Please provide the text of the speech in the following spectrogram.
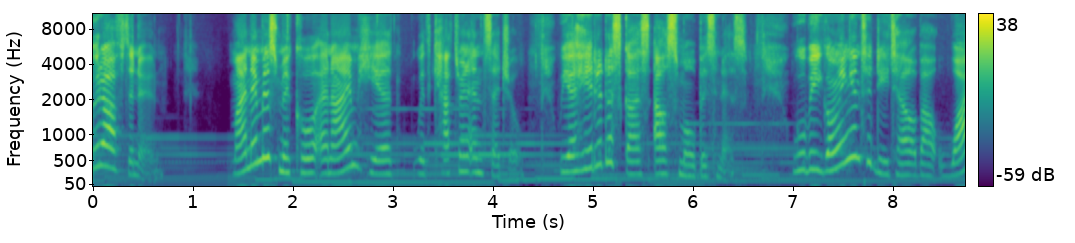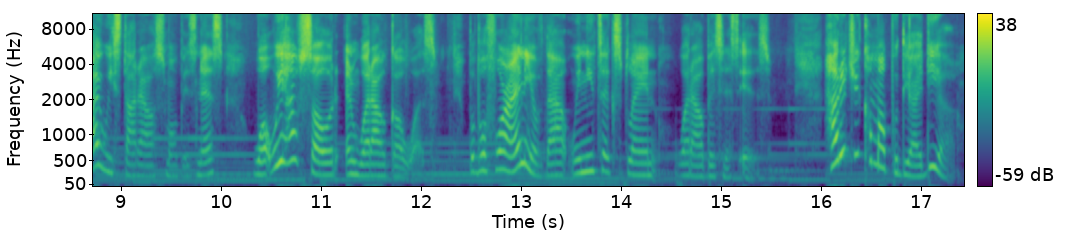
afternoon. My name is Mikkel and I am here with Catherine and Sejal. We are here to discuss our small business. We'll be going into detail about why we started our small business, what we have sold, and what our goal was. But before any of that, we need to explain what our business is. How did you come up with the idea?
